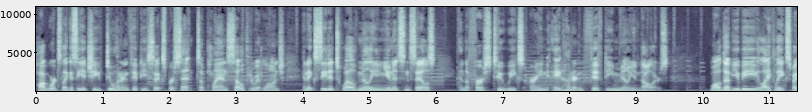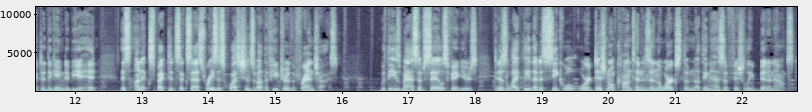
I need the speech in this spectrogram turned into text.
Hogwarts Legacy achieved 256% to planned sell through at launch and exceeded 12 million units in sales in the first two weeks, earning $850 million. While WB likely expected the game to be a hit, this unexpected success raises questions about the future of the franchise. With these massive sales figures, it is likely that a sequel or additional content is in the works, though nothing has officially been announced.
